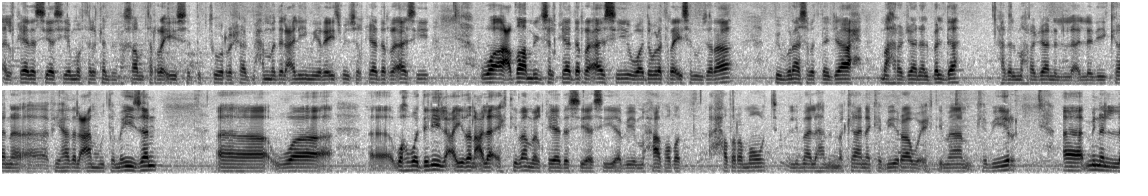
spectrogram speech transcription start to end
القيادة السياسية ممثلة بفخامة الرئيس الدكتور رشاد محمد العليمي رئيس مجلس القيادة الرئاسي وأعضاء مجلس القيادة الرئاسي ودولة رئيس الوزراء بمناسبة نجاح مهرجان البلدة. هذا المهرجان الذي كان آه، في هذا العام متميزا. آه، وهو دليل أيضا على اهتمام القيادة السياسية بمحافظة حضرموت لما لها من مكانة كبيرة واهتمام كبير. آه، من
